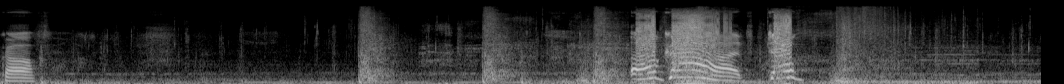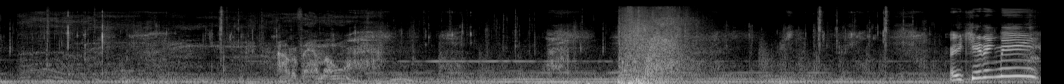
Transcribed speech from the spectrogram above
Cough. God! Don't! Out of ammo. Are you kidding me?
